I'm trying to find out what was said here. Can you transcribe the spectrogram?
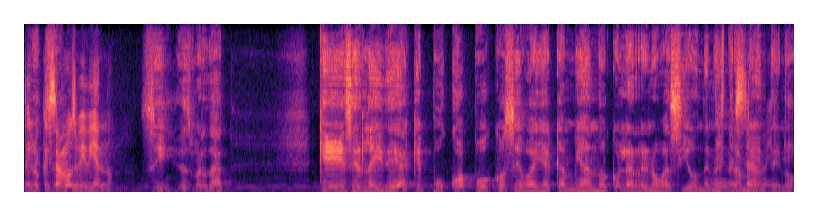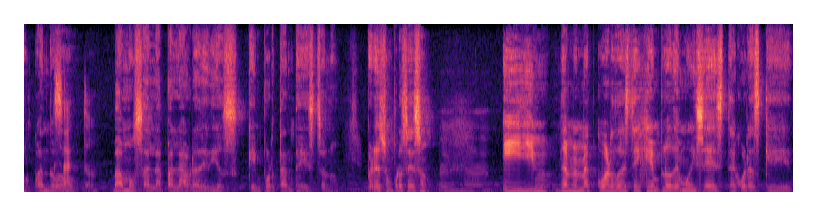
de lo que estamos viviendo. Sí, es verdad. Que esa es la idea, que poco a poco se vaya cambiando con la renovación de nuestra, mente, ¿no? Cuando Exacto vamos a la palabra de Dios. Qué importante esto, ¿no? Pero es un proceso. Y también me acuerdo este ejemplo de Moisés. ¿Te acuerdas que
